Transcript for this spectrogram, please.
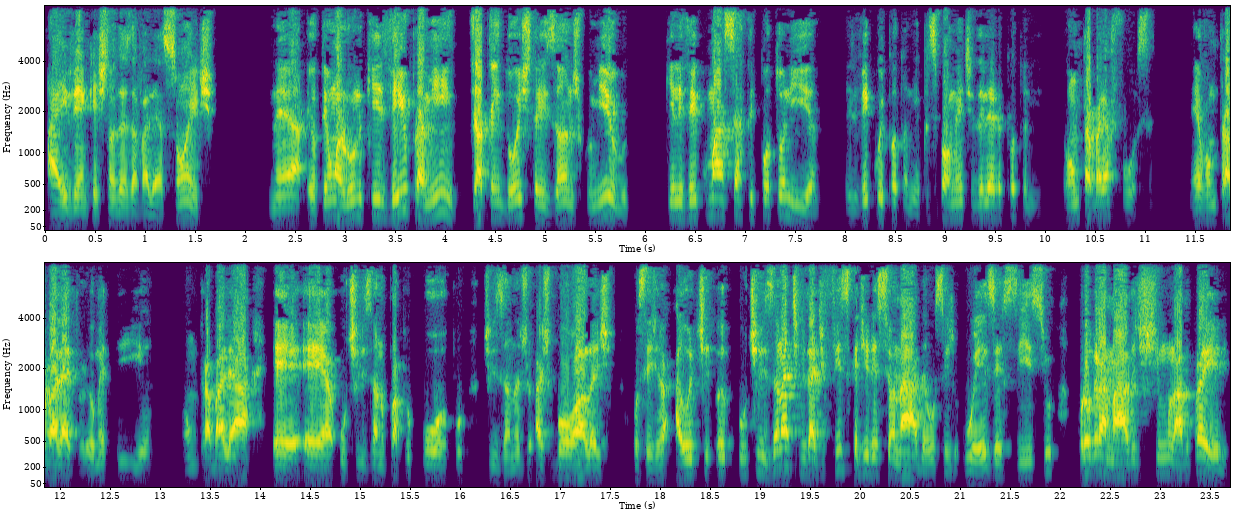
aí vem a questão das avaliações, né? Eu tenho um aluno que veio para mim, já tem dois, três anos comigo, que ele veio com uma certa hipotonia. Ele veio com hipotonia, principalmente dele era hipotonia. Então, vamos trabalhar força, né? Vamos trabalhar geometria, Vamos trabalhar é, é, utilizando o próprio corpo, utilizando as, as bolas, ou seja, a, utilizando a atividade física direcionada, ou seja, o exercício programado, estimulado para ele.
